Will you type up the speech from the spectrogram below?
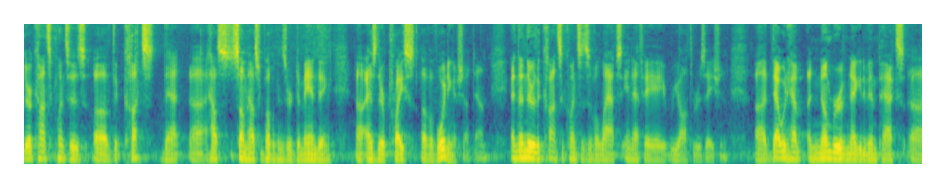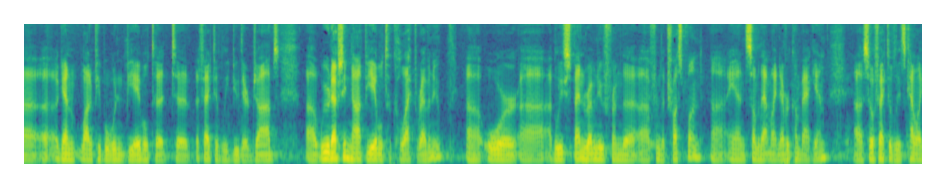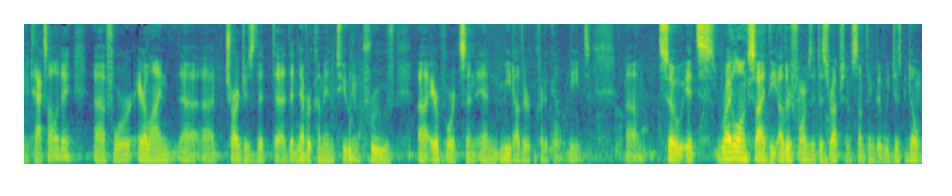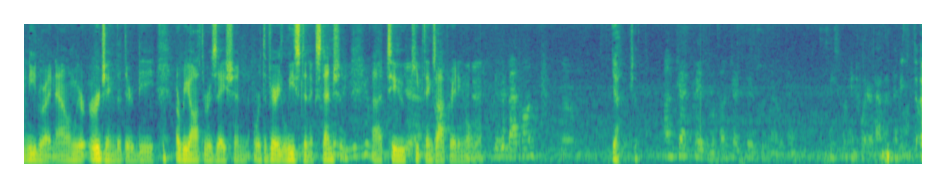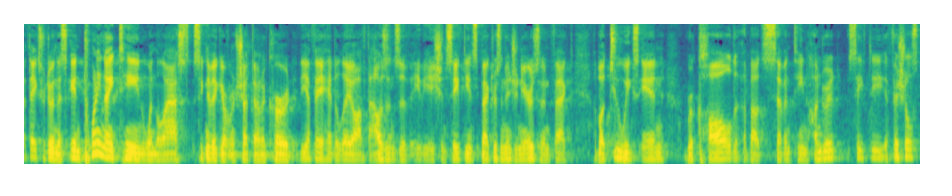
there are consequences of the cuts that uh, House, some House Republicans are demanding uh, as their price of avoiding a shutdown. And then there are the consequences of a lapse in FAA reauthorization. Uh, that would have a number of negative impacts. Uh, uh, again, a lot of people wouldn't be able to, to effectively do their jobs. Uh, we would actually not be able to collect revenue or uh, I believe spend revenue from the uh, from the trust fund, uh, and some of that might never come back in. Uh, so effectively, it's kind of like a tax holiday uh, for airline uh, uh, charges that uh, that never come in to improve uh, airports and, and meet other critical needs. Um, so it's right alongside the other forms of disruption, something that we just don't need right now, and we're urging that there be a reauthorization, or at the very least, an extension uh, to keep things operating normally. Is it back on? Yeah. sure. Uncheck Facebook, uncheck Facebook everything. Facebook and Twitter have. Uh, Thanks for doing this. In 2019, when the last significant government shutdown occurred, the FAA had to lay off thousands of aviation safety inspectors and engineers, and in fact, about two weeks in, recalled about 1,700 safety officials.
